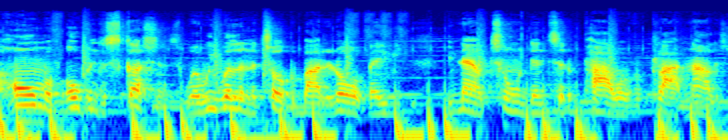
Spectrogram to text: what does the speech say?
home of open discussions where we willing to talk about it all, baby. You now tuned into the power of applied knowledge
